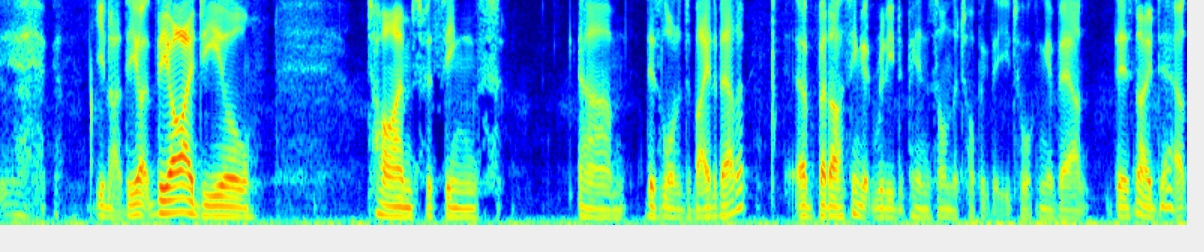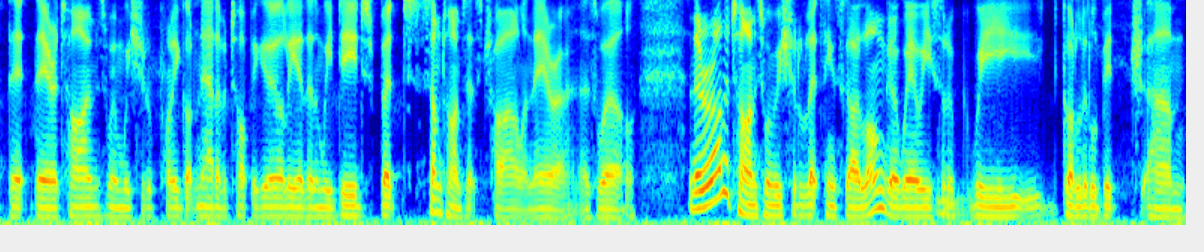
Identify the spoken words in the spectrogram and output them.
you know, the the ideal times for things. Um, there's a lot of debate about it, uh, but I think it really depends on the topic that you're talking about. There's no doubt that there are times when we should have probably gotten out of a topic earlier than we did, but sometimes that's trial and error as well. And there are other times when we should have let things go longer, where we sort of we got a little bit. Um,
